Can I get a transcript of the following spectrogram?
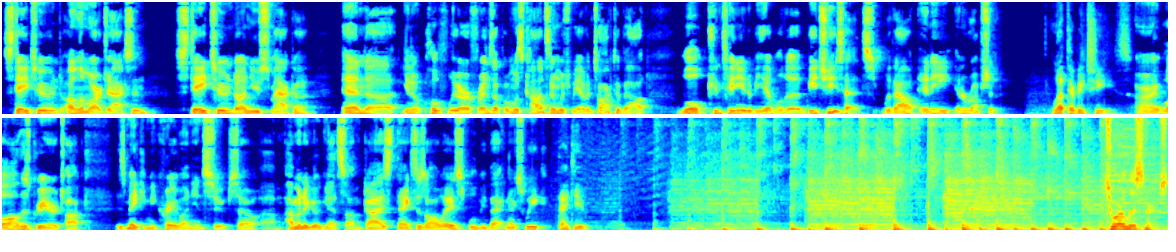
Stay tuned on Lamar Jackson. Stay tuned on USMACA. And, uh, you know, hopefully our friends up in Wisconsin, which we haven't talked about, will continue to be able to be cheeseheads without any interruption. Let there be cheese. All right. Well, all this Gruyere talk is making me crave onion soup. So um, I'm going to go get some. Guys, thanks as always. We'll be back next week. Thank you. To our listeners,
